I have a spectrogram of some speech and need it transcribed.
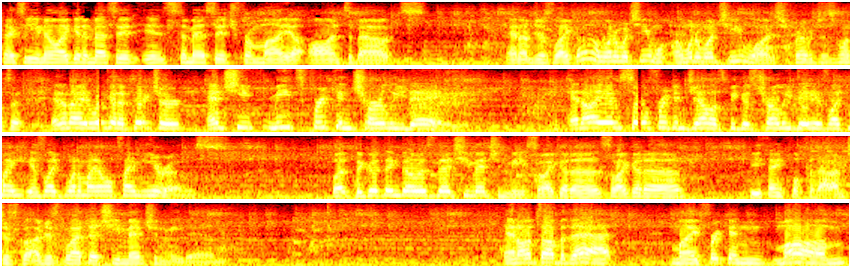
Next thing you know, I get a message, insta message from my uh, aunt about, and I'm just like, oh, I wonder what she, I wonder what she wants. She probably just wants to. And then I look at a picture, and she meets freaking Charlie Day, and I am so freaking jealous because Charlie Day is like my is like one of my all time heroes. But the good thing though is that she mentioned me, so I gotta so I gotta be thankful for that. I'm just I'm just glad that she mentioned me to him. And on top of that, my freaking mom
